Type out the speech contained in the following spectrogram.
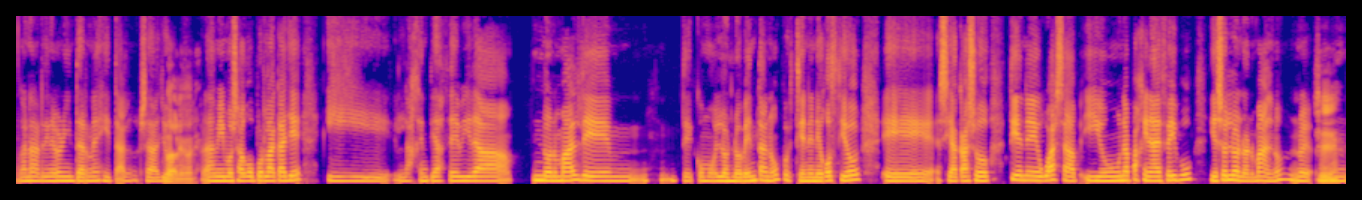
ganar dinero en internet y tal. O sea, yo Vale, vale. ahora mismo salgo por la calle y la gente hace vida normal de, de como en los 90, ¿no? Pues tiene negocios, eh, si acaso tiene WhatsApp y una página de Facebook y eso es lo normal, ¿no? No- Sí. mm,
